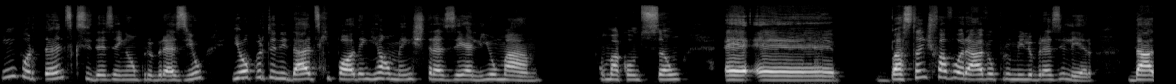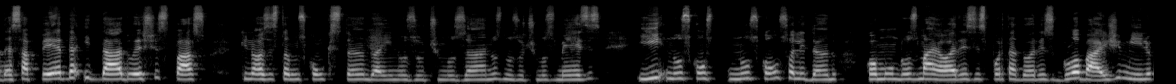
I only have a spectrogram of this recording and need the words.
importantes que se desenham para o Brasil e oportunidades que podem realmente trazer ali uma, uma condição é, é, bastante favorável para o milho brasileiro, dada essa perda e dado este espaço que nós estamos conquistando aí nos últimos anos, nos últimos meses, e nos, nos consolidando como um dos maiores exportadores globais de milho,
